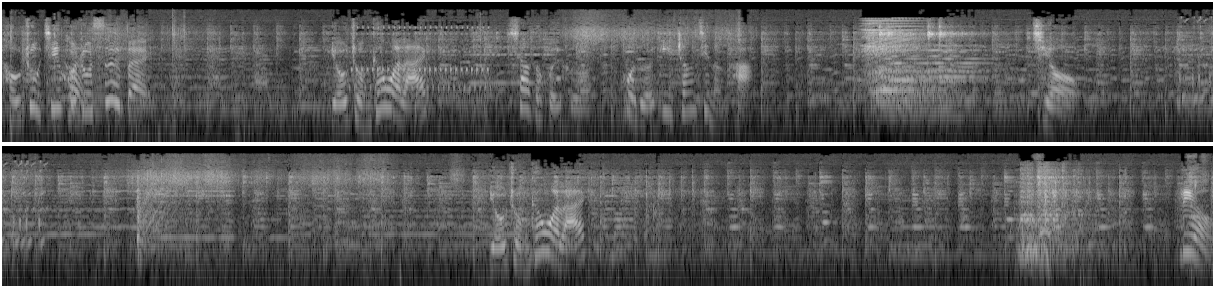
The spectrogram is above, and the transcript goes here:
投注机会，投注四倍，有种跟我来，下个回合。获得一张技能卡。九，有种跟我来。六，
